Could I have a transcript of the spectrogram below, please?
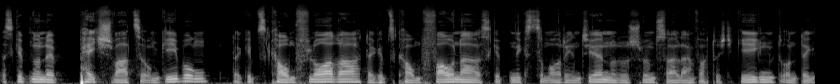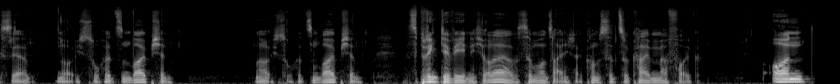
Es gibt nur eine pechschwarze Umgebung. Da gibt es kaum Flora, da gibt es kaum Fauna, es gibt nichts zum Orientieren und du schwimmst halt einfach durch die Gegend und denkst dir, ja, ich suche jetzt ein Weibchen. Ja, ich suche jetzt ein Weibchen. Das bringt dir wenig, oder? Sind wir uns einig, da kommst du zu keinem Erfolg. Und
